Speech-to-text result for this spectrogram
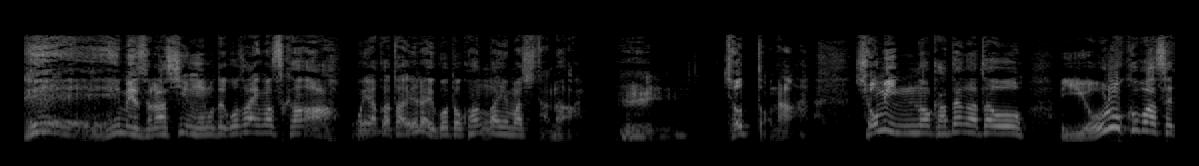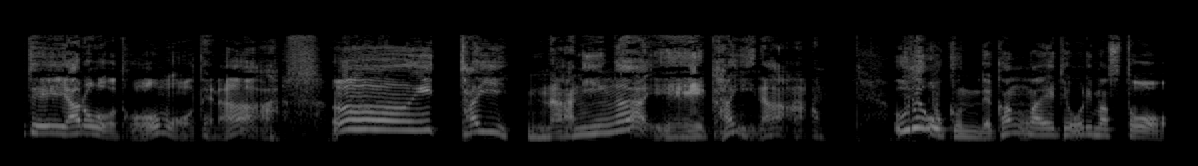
ええ、珍しいものでございますか。親方偉いこと考えましたな。うん。ちょっとな、庶民の方々を喜ばせてやろうと思うてな。うーん、一体何がええかいな。腕を組んで考えておりますと、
